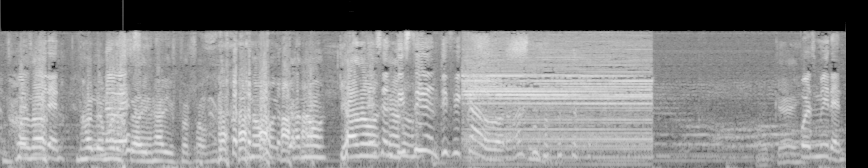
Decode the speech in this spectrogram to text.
No, Pues no, miren, no hablemos una de vez- extraordinarios, por favor. No, ya no, ya no. Te ya sentiste no. identificado, ¿verdad? Pues miren,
